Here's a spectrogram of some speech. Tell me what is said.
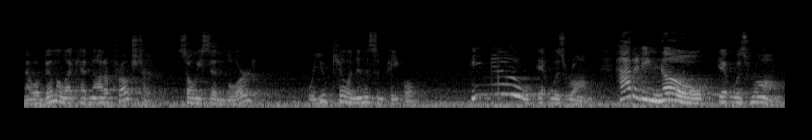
Now Abimelech had not approached her. So he said, Lord, will you kill an innocent people? He knew it was wrong. How did he know it was wrong?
